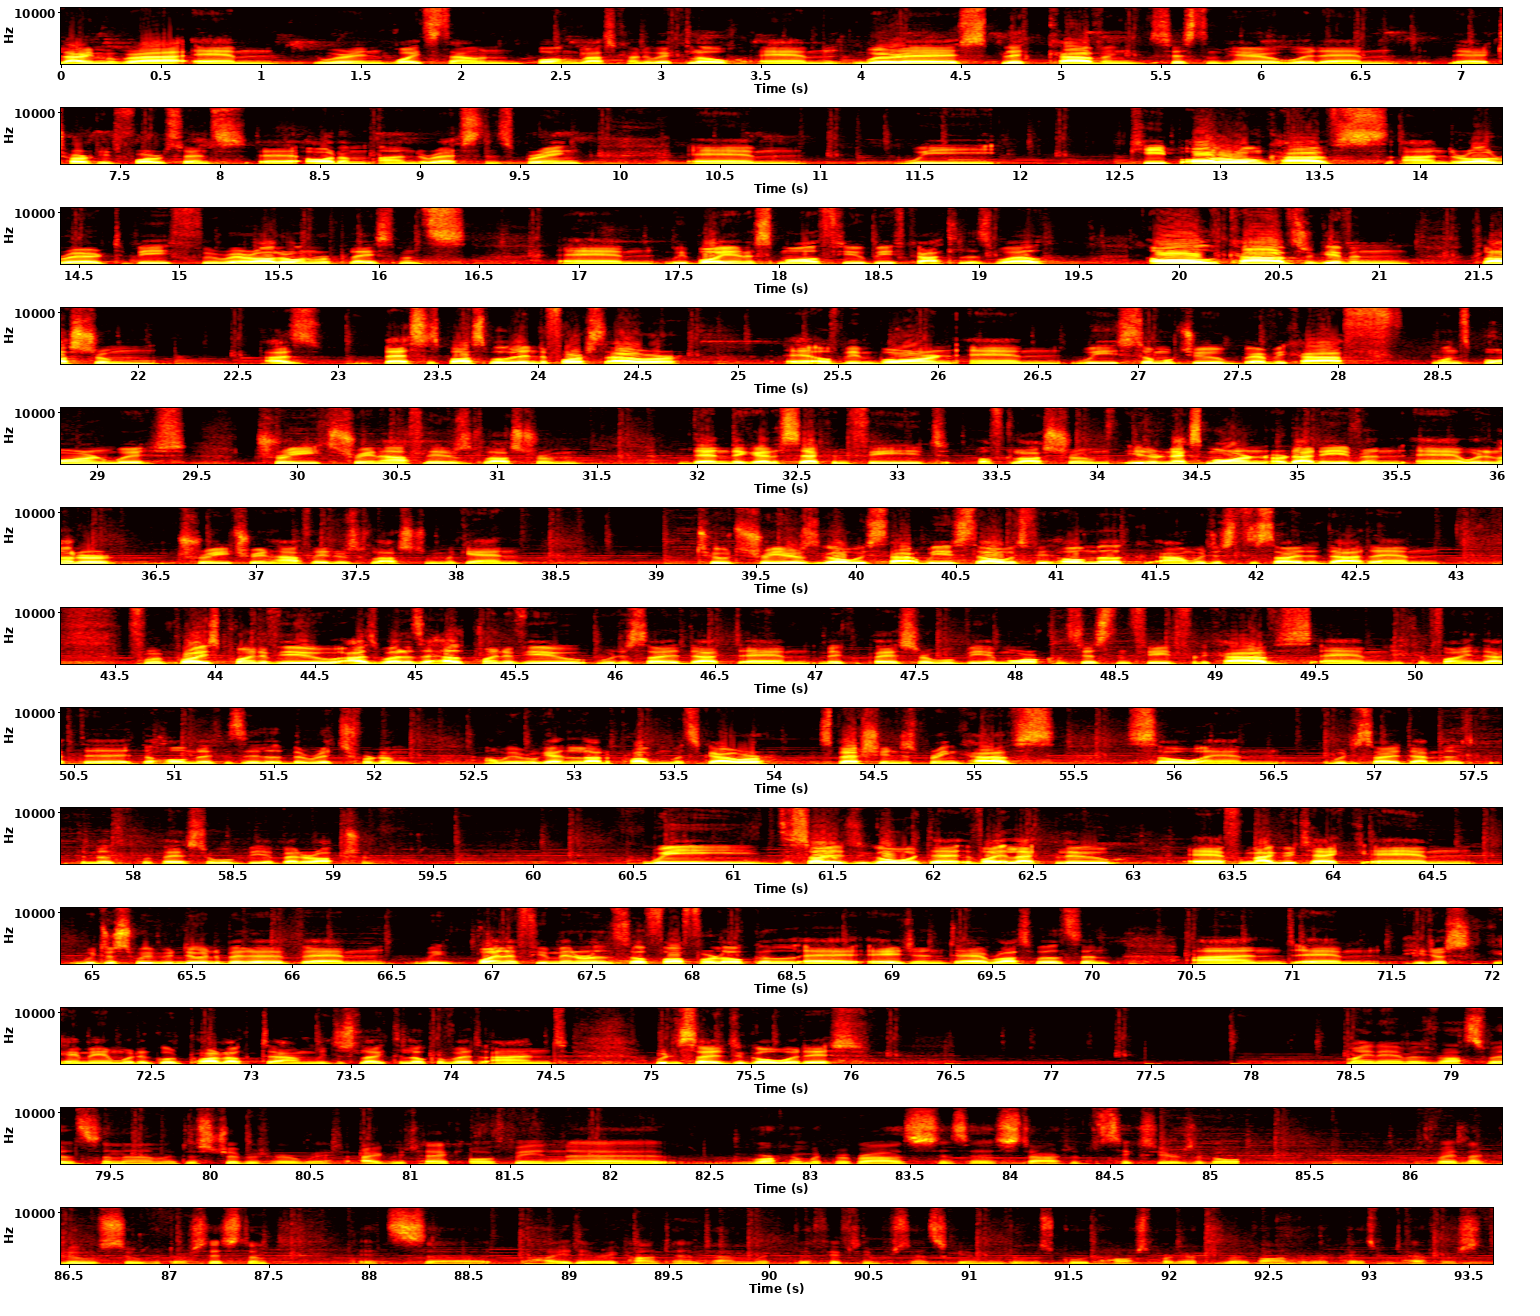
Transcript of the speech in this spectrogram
Larry McGrath, um, we're in Whitestown, Baltinglass, County Wicklow. Um, we're a split calving system here with um, uh, 30 to 40% uh, autumn and the rest in spring. Um, we keep all our own calves and they're all reared to beef. We rear all our own replacements. Um, we buy in a small few beef cattle as well. All calves are given colostrum as best as possible within the first hour uh, of being born. Um, we stomach tube every calf once born with three, three and a half litres of colostrum. Then they get a second feed of colostrum either next morning or that evening uh, with another three, three and a half litres of colostrum again. Two to three years ago we, start, we used to always feed whole milk and we just decided that um, from a price point of view as well as a health point of view we decided that um, milk replacer would be a more consistent feed for the calves. Um, you can find that the, the whole milk is a little bit rich for them and we were getting a lot of problem with scour especially in the spring calves so um, we decided that milk, the milk replacer would be a better option. We decided to go with the Vitalac Blue uh, from Agritech. Um, we just we've been doing a bit of um, we buying a few mineral and stuff off our local uh, agent uh, Ross Wilson, and um, he just came in with a good product, and we just liked the look of it, and we decided to go with it. My name is Ross Wilson, I'm a distributor with Agritech. I've been uh, working with McGraths since I started six years ago. Vitalac Blue suited our system. It's uh, the high dairy content and with the 15% skim there was good horsepower there to drive on the replacement heifers.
